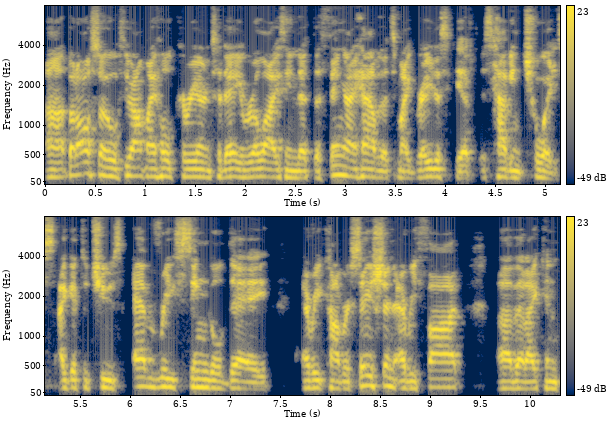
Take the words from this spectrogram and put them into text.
uh, but also throughout my whole career and today, realizing that the thing I have that's my greatest gift is having choice. I get to choose every single day, every conversation, every thought. Uh, that I can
